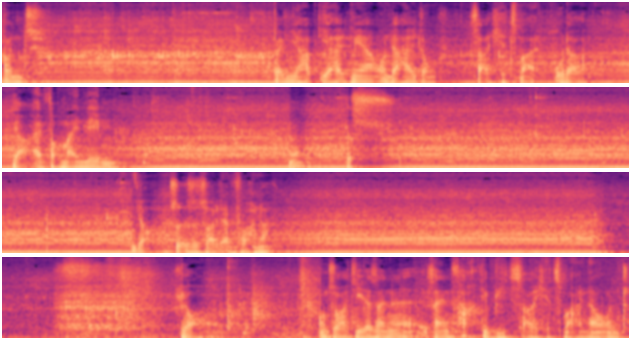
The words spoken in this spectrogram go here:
Und bei mir habt ihr halt mehr Unterhaltung, sage ich jetzt mal. Oder ja, einfach mein Leben. Ne? Das. Ja, so ist es halt einfach. Ne? Ja. Und so hat jeder seine, sein Fachgebiet, sage ich jetzt mal. Ne? Und,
